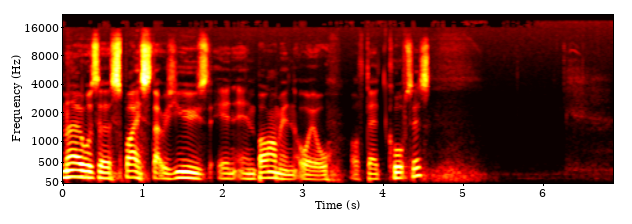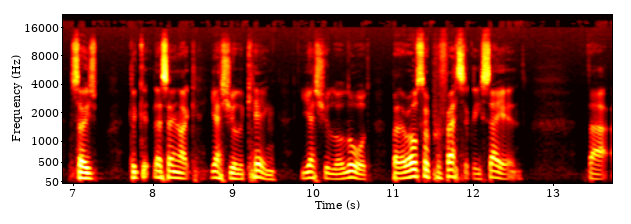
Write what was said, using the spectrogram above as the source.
myrrh was a spice that was used in embalming oil of dead corpses. So they're saying like, yes, you're the king, yes, you're the Lord, but they're also prophetically saying that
